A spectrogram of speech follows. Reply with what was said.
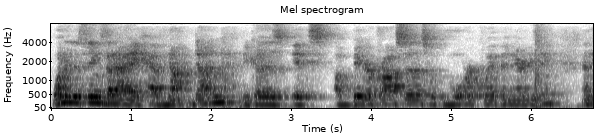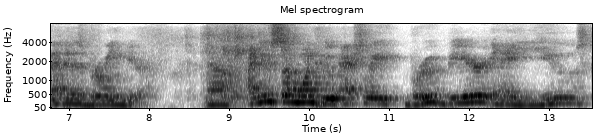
One of the things that I have not done because it's a bigger process with more equipment and everything, and that is brewing beer. Now, I knew someone who actually brewed beer in a used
